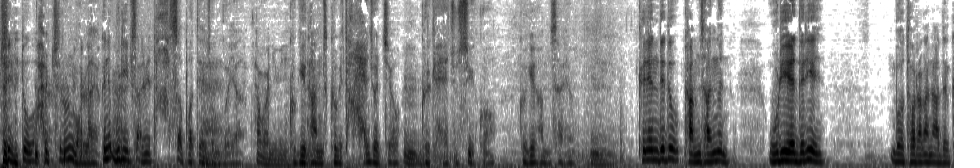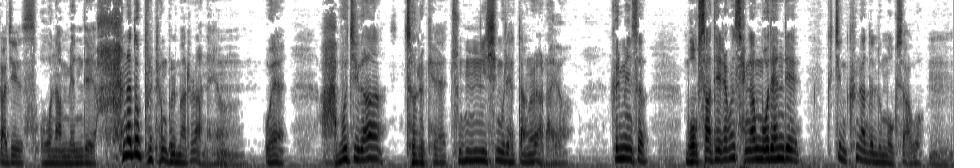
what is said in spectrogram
출도 할 줄은 몰라요. 근데 우리 입사람이 다 서포트 해 준 거야. 사모님이. 그게 감, 그게 다 해줬죠. 음. 그렇게 해줄 수 있고. 그게 감사해요. 음. 그랬는데도 감사한 건 우리 애들이 뭐 돌아간 아들까지 오남매인데 하나도 불평불만을 안 해요. 음. 왜? 아버지가 저렇게 중심을 했다는 걸 알아요. 그러면서 목사 되려면 생각 못 했는데 지금 큰 아들도 목사하고 음.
